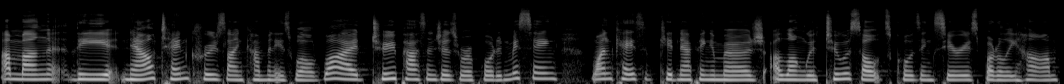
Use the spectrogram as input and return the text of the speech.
Among the now 10 cruise line companies worldwide, two passengers were reported missing, one case of kidnapping emerged, along with two assaults causing serious bodily harm,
